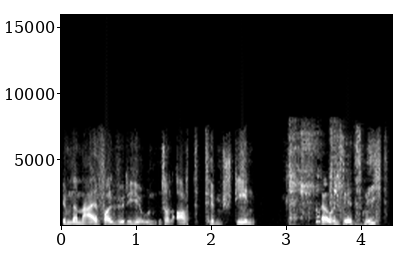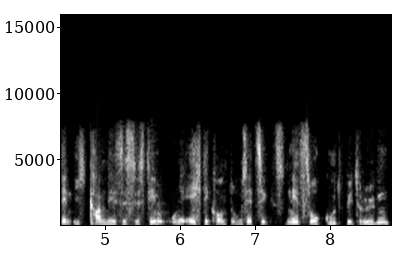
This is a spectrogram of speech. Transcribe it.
im Normalfall würde hier unten schon Art Tim stehen. Bei uns jetzt nicht, denn ich kann dieses System ohne echte Kontoumsätze nicht so gut betrügen,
